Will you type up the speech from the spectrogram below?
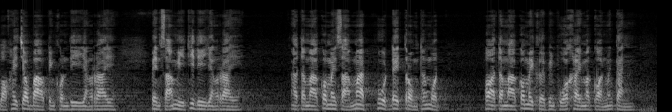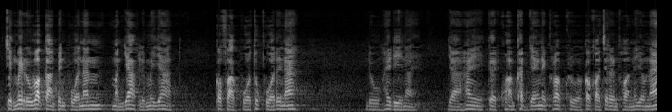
บอกให้เจ้าบ่าวเป็นคนดีอย่างไร เป็นสามีที่ดีอย่างไร อาตมาก็ไม่สามารถพูดได้ตรงทั้งหมด เพราะอาตมาก็ไม่เคยเป็นผัวใครมาก่อนเหมือนกัน จึงไม่รู้ว่าการเป็นผัวนั้นมันยากหรือไม่ยาก ก็ฝากผัวทุกผัวด้วยนะ ดูให้ดีหน่อย อย่าให้เกิดความขัดแย้งในครอบครัว ก็ขอเจริญพรนะโยมนะ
